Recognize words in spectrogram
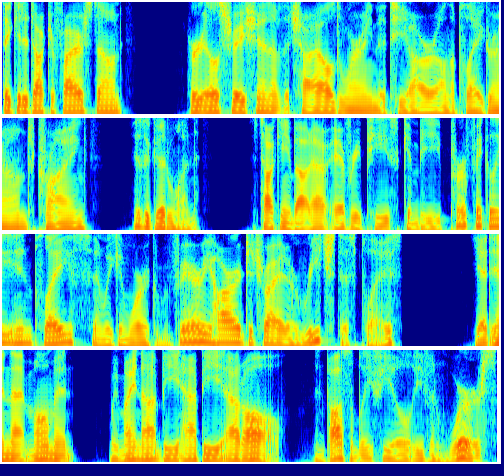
Thank you to Dr. Firestone. Her illustration of the child wearing the tiara on the playground, crying, is a good one. It's talking about how every piece can be perfectly in place and we can work very hard to try to reach this place. Yet in that moment, we might not be happy at all and possibly feel even worse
